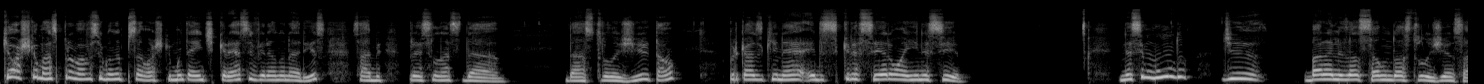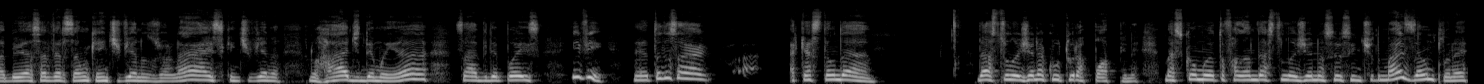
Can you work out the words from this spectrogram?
Que eu acho que é a mais provável segunda opção. Eu acho que muita gente cresce virando o nariz, sabe, para esse lance da, da astrologia e tal por causa que, né, eles cresceram aí nesse nesse mundo de banalização da astrologia, sabe? Essa versão que a gente via nos jornais, que a gente via no, no rádio de manhã, sabe? Depois, enfim, né, toda essa a questão da da astrologia na cultura pop, né? Mas como eu tô falando da astrologia no seu sentido mais amplo, né?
